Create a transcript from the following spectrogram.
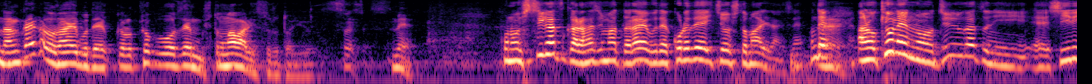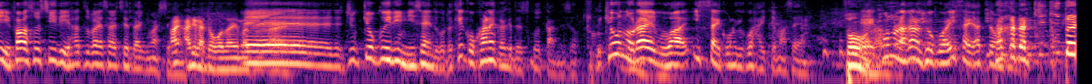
何回かのライブでこの曲を全部一回りする。この7月から始まったライブでこれで一応一回りなんですね。で、ええ。あの去年の10月に、えー CD ファースト CD 発売させていただきまして、はいありがとうございます、えー10曲入り2000円ということで結構金かけて作ったんですよ。で今日のライブは一切この曲入ってません、そうえーこの中の曲は一切やってません。だから聞きた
